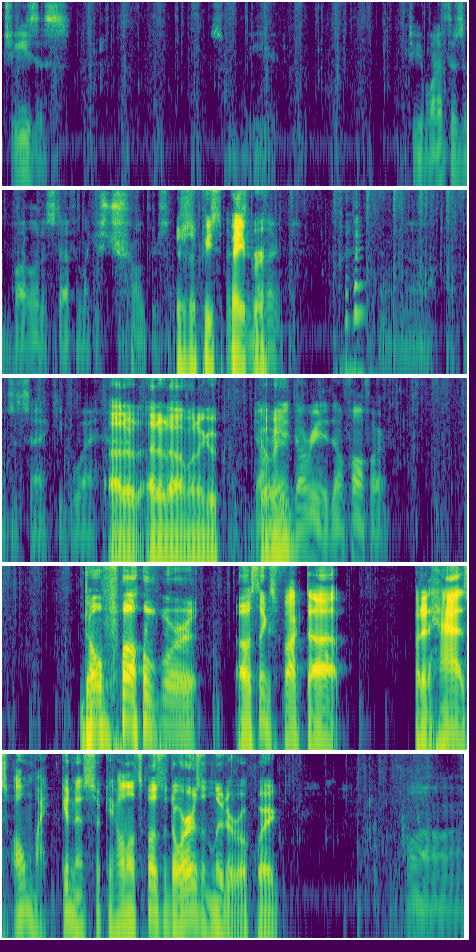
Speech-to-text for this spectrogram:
Jesus. So weird. Dude, what if there's a buttload of stuff in like his trunk or something? There's a piece of Look, paper. oh no. What's it say? Keep away. I don't I don't know. I'm gonna go Don't go read in. it. Don't read it. Don't fall for it. Don't fall for it. Oh, this thing's fucked up. But it has. Oh my goodness. Okay, hold on. Let's close the doors and loot it real quick. Hold on, hold on.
